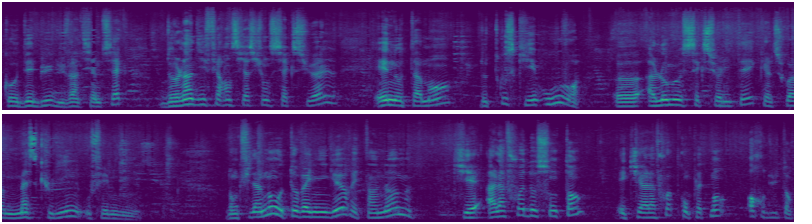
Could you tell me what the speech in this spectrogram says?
qu'au début du XXe siècle, de l'indifférenciation sexuelle et notamment de tout ce qui ouvre euh, à l'homosexualité, qu'elle soit masculine ou féminine. Donc finalement, Otto Weininger est un homme qui est à la fois de son temps et qui est à la fois complètement hors du temps.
